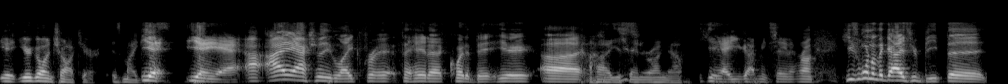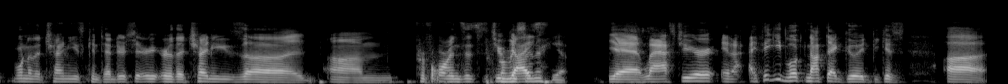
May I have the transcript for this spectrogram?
you're going chalk here, is my guess. Yeah, yeah, yeah. I, I actually like Fajeda quite a bit here. Uh, uh you're saying it wrong now. Yeah, you got me saying it wrong. He's one of the guys who beat the one of the Chinese contender series or the Chinese uh, um, Performance Institute Performance guys. Center? Yeah. Yeah, last year, and I think he looked not that good because uh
